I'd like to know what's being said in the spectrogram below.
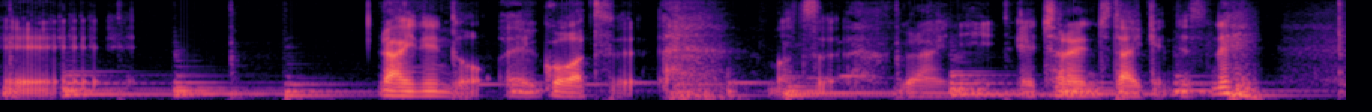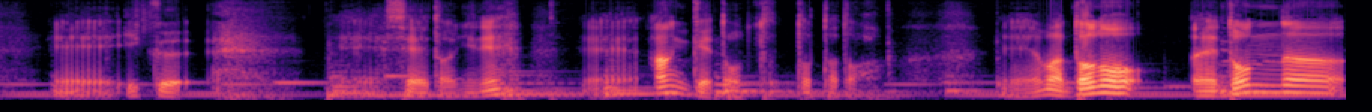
えー、来年度、えー、5月末ぐらいに、えー、チャレンジ体験ですね、えー、行く、えー、生徒にね、えー、アンケートを取ったと。えー、まあ、どの、え、どんな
